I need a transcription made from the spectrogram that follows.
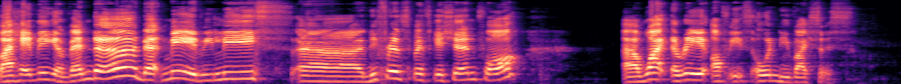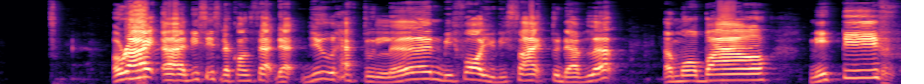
by having a vendor that may release uh, different specification for a wide array of its own devices. Alright, uh, this is the concept that you have to learn before you decide to develop a mobile native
